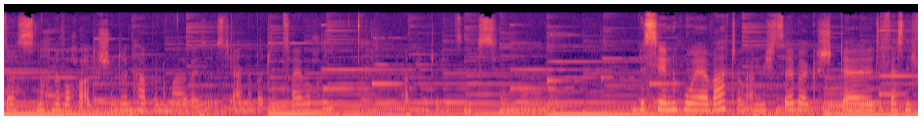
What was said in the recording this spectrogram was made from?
das nach einer Woche alles schon drin habe. Und normalerweise ist die Einarbeitung zwei Wochen. Habe ich natürlich jetzt ein bisschen, äh, ein bisschen hohe Erwartungen an mich selber gestellt. Ich weiß nicht,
